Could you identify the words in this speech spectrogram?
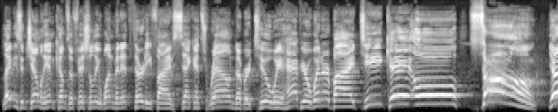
Ladies and gentlemen, the end comes officially. One minute, 35 seconds. Round number two. We have your winner by TKO Song. Yo!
